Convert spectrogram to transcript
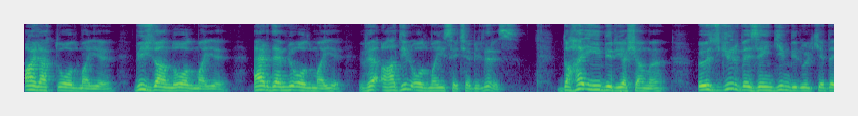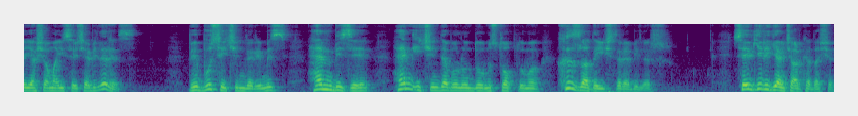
ahlaklı olmayı, vicdanlı olmayı, erdemli olmayı ve adil olmayı seçebiliriz. Daha iyi bir yaşamı, özgür ve zengin bir ülkede yaşamayı seçebiliriz. Ve bu seçimlerimiz hem bizi hem içinde bulunduğumuz toplumu hızla değiştirebilir. Sevgili genç arkadaşım,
